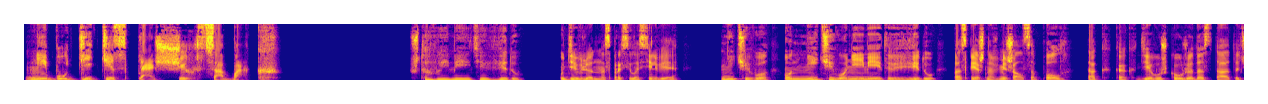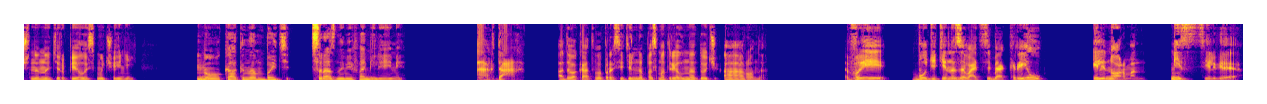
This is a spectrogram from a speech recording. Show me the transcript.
«Не будите спящих собак!» «Что вы имеете в виду?» удивленно спросила Сильвия. «Ничего, он ничего не имеет в виду», поспешно вмешался Пол, так как девушка уже достаточно натерпелась мучений. «Но как нам быть с разными фамилиями?» «Ах, да!» Адвокат вопросительно посмотрел на дочь Аарона. «Вы будете называть себя Крилл или Норман, мисс Сильвия?»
